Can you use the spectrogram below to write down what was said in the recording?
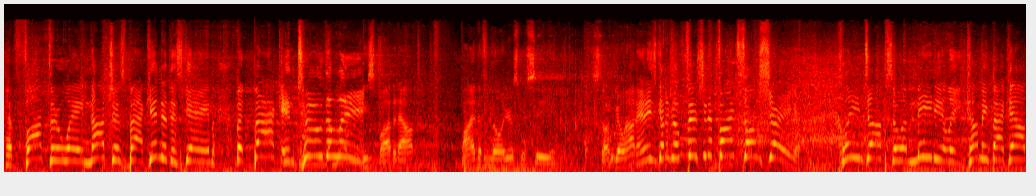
have fought their way not just back into this game, but back into the lead. He's Spotted out by the familiars. We'll see Stun go out, and he's going to go fishing and find Sunshine. Cleaned up, so immediately coming back out,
